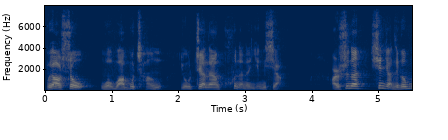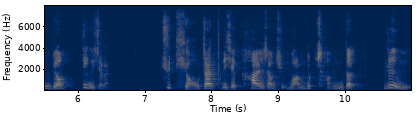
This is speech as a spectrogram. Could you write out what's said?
不要受我完不成有这样那样困难的影响，而是呢，先将这个目标定下来，去挑战那些看上去完不成的任务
